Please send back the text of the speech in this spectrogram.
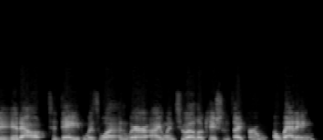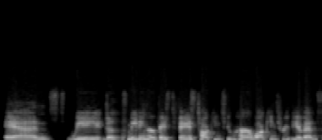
bid out to date was one where I went to a location site for a wedding and we just meeting her face to face, talking to her, walking through the event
